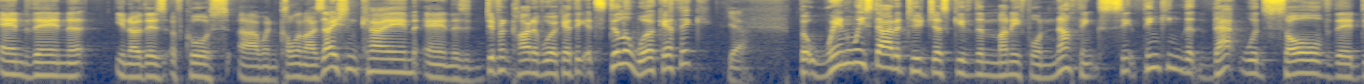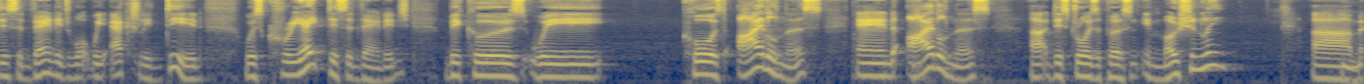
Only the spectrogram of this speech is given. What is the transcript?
And then. You know, there's of course uh, when colonization came, and there's a different kind of work ethic. It's still a work ethic, yeah, but when we started to just give them money for nothing, thinking that that would solve their disadvantage, what we actually did was create disadvantage because we caused idleness, and idleness uh, destroys a person emotionally. Um,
